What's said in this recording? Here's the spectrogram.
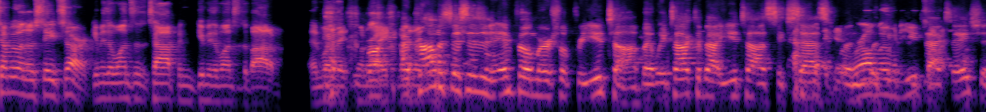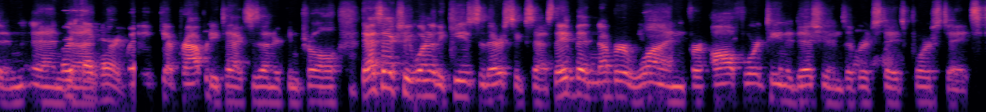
tell me what those states are. Give me the ones at the top and give me the ones at the bottom. And what are they doing well, right? I promise this isn't an infomercial for Utah, but we talked about Utah's success like when We're all with moving to Utah. taxation and First uh, I've when they kept property taxes under control. That's actually one of the keys to their success. They've been number one for all 14 editions of Rich States, Poor States.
